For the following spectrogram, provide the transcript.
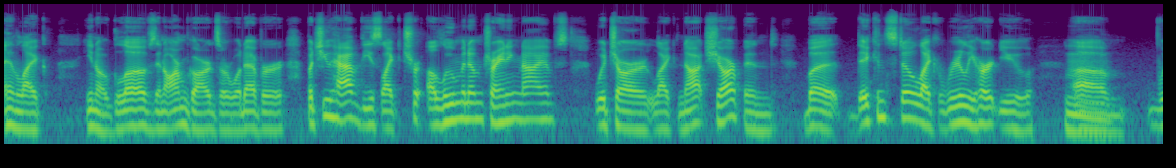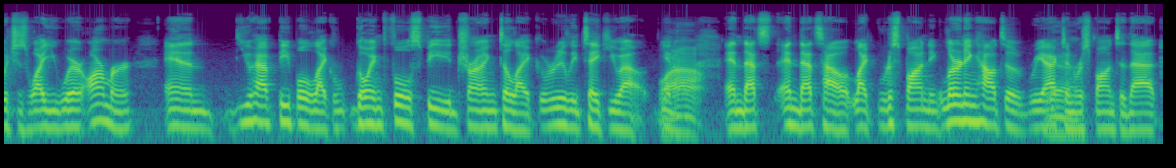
and like you know gloves and arm guards or whatever. But you have these like tr- aluminum training knives which are like not sharpened but they can still like really hurt you Hmm. um, which is why you wear armor and you have people like going full speed trying to like really take you out you know wow. and that's and that's how like responding learning how to react and respond to that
